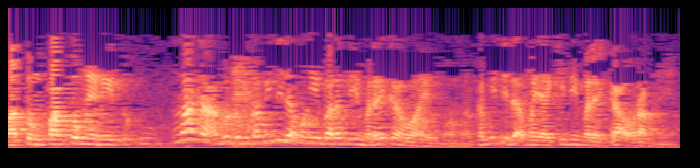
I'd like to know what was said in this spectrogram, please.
Patung-patung yang itu, mana belum kami tidak mengibadati mereka wahai Muhammad. Kami tidak meyakini mereka orangnya.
